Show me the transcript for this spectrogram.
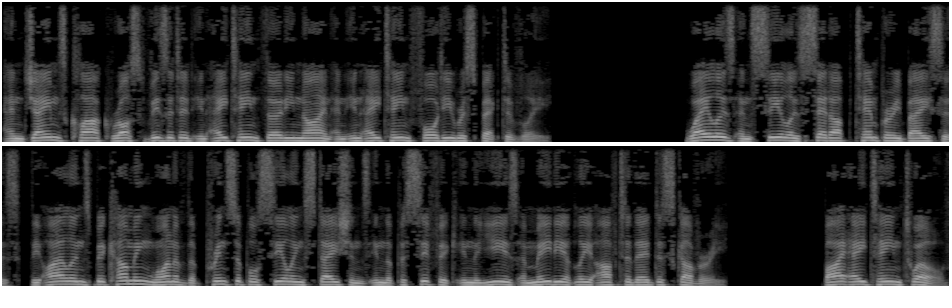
and James Clark Ross visited in 1839 and in 1840 respectively. Whalers and sealers set up temporary bases, the islands becoming one of the principal sealing stations in the Pacific in the years immediately after their discovery. By 1812,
